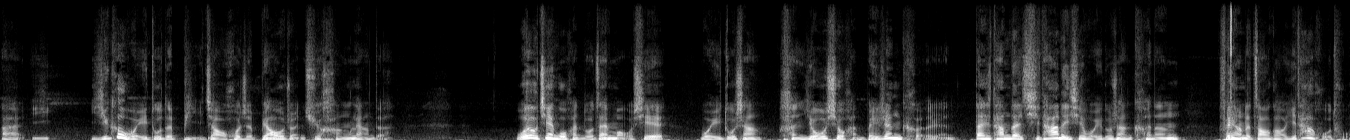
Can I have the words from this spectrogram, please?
啊一一个维度的比较或者标准去衡量的。我有见过很多在某些。维度上很优秀、很被认可的人，但是他们在其他的一些维度上可能非常的糟糕、一塌糊涂。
